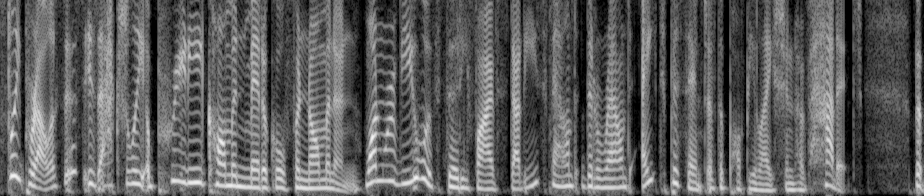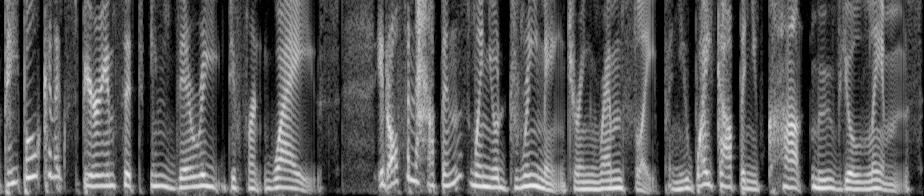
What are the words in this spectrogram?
Sleep paralysis is actually a pretty common medical phenomenon. One review of 35 studies found that around 8% of the population have had it. But people can experience it in very different ways. It often happens when you're dreaming during REM sleep and you wake up and you can't move your limbs.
